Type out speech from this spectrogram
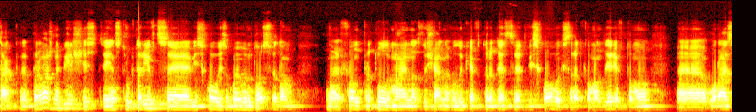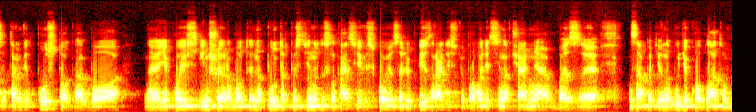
Так, переважна більшість інструкторів це військовий з бойовим досвідом. Фонд притули має надзвичайно великий авторитет серед військових, серед командирів. Тому у разі там відпусток або Е, якоїсь іншої роботи на пунктах постійної дислокації військові залюбки з радістю проводять ці навчання без е, запитів на будь-яку оплату.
